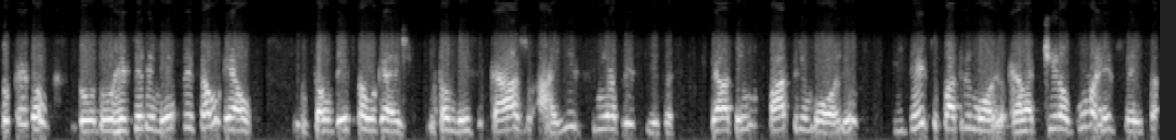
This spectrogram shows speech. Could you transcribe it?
do perdão, do, do, recebimento desse aluguel. Então, desse aluguel. Então, nesse caso, aí sim ela precisa. Ela tem um patrimônio e desse patrimônio ela tira alguma receita,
